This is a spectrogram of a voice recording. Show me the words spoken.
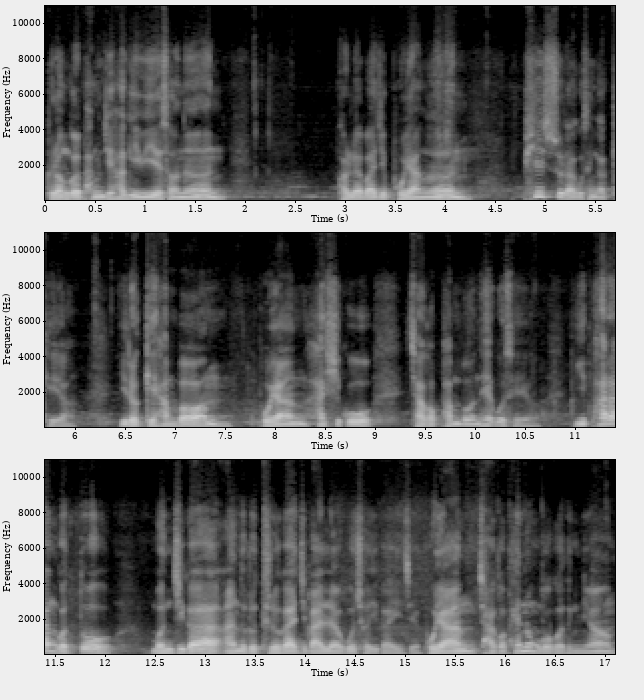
그런 걸 방지하기 위해서는 걸레바지 보양은 필수라고 생각해요. 이렇게 한번 보양하시고 작업 한번 해보세요. 이 파란 것도 먼지가 안으로 들어가지 말려고 저희가 이제 보양 작업 해놓은 거거든요.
